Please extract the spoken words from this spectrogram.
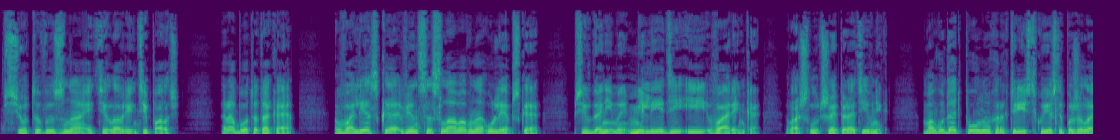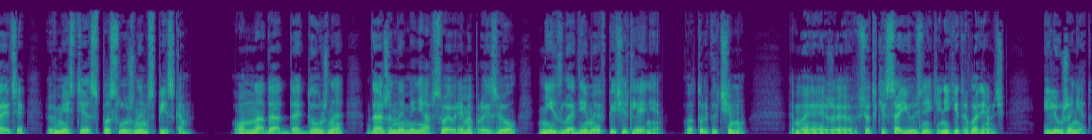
«Все-то вы знаете, Лаврентий Павлович. Работа такая». Валеска Венцеславовна Улепская, псевдонимы Миледи и Варенька, ваш лучший оперативник. Могу дать полную характеристику, если пожелаете, вместе с послужным списком. Он, надо отдать должное, даже на меня в свое время произвел неизгладимое впечатление. Вот только к чему? Мы же все-таки союзники, Никита Владимирович. Или уже нет?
